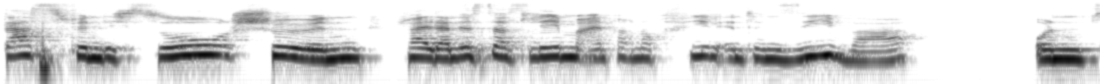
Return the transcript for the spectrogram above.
das finde ich so schön, weil dann ist das Leben einfach noch viel intensiver und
